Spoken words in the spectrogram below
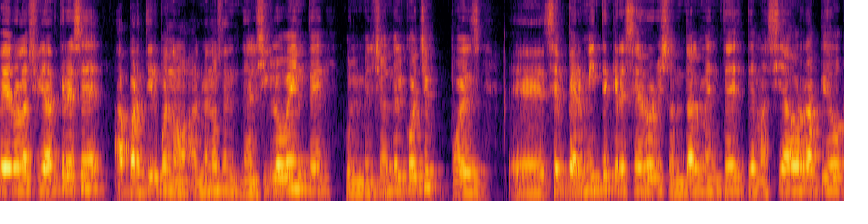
pero la ciudad crece a partir, bueno, al menos en, el siglo XX, con la invención del coche, pues eh, se permite crecer horizontalmente demasiado rápido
